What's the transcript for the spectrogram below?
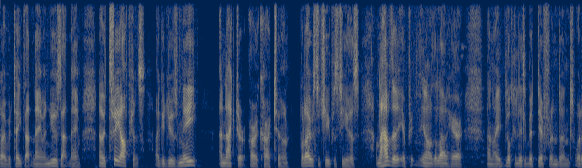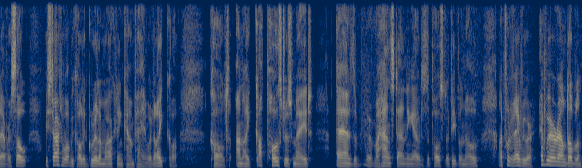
I would take that name and use that name. Now, I had three options. I could use me, an actor, or a cartoon, but I was the cheapest to use. And I have the, you know, the long hair, and I looked a little bit different and whatever. So we started what we call a guerrilla marketing campaign, what I call, called, and I got posters made. Uh, the, with my hand standing out as the poster that people know. I put it everywhere, everywhere around Dublin.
